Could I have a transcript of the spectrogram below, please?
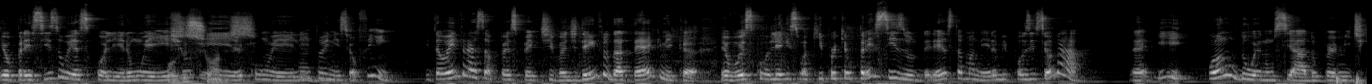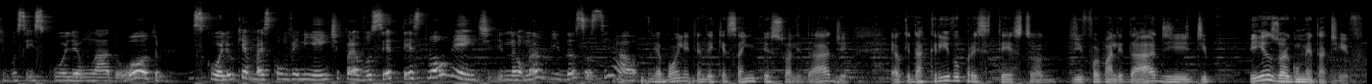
eu preciso escolher um eixo e ir com ele uhum. do início ao fim. Então, entre essa perspectiva de dentro da técnica, eu vou escolher isso aqui porque eu preciso, desta maneira, me posicionar. Né? E quando o enunciado permite que você escolha um lado ou outro, escolha o que é mais conveniente para você textualmente e não na vida social. E é bom ele entender que essa impessoalidade é o que dá crivo para esse texto de formalidade e de peso argumentativo.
